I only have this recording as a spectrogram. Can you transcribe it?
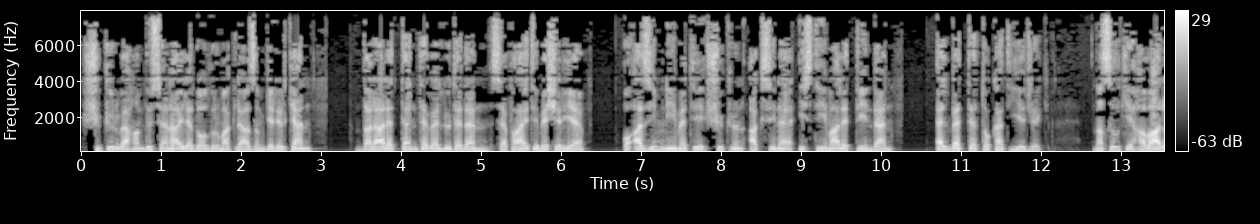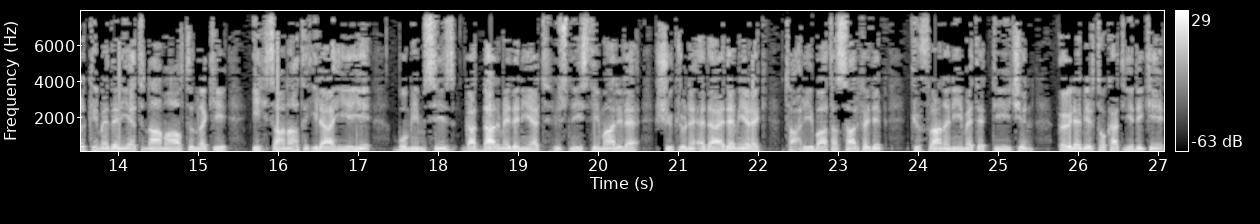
şükür ve hamdü sena ile doldurmak lazım gelirken dalaletten tevellüt eden sefaheti beşeriye o azim nimeti şükrün aksine istimal ettiğinden elbette tokat yiyecek. Nasıl ki havarık medeniyet namı altındaki ihsanat-ı ilahiyeyi bu mimsiz, gaddar medeniyet hüsnü istimal ile şükrünü eda edemeyerek tahribata sarf edip küfran nimet ettiği için öyle bir tokat yedi ki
